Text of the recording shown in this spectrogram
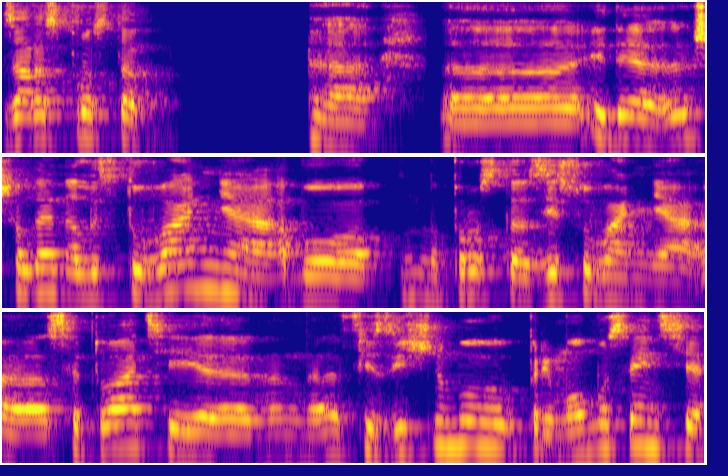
зараз просто е, е, іде шалене листування або просто з'ясування ситуації в фізичному прямому сенсі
